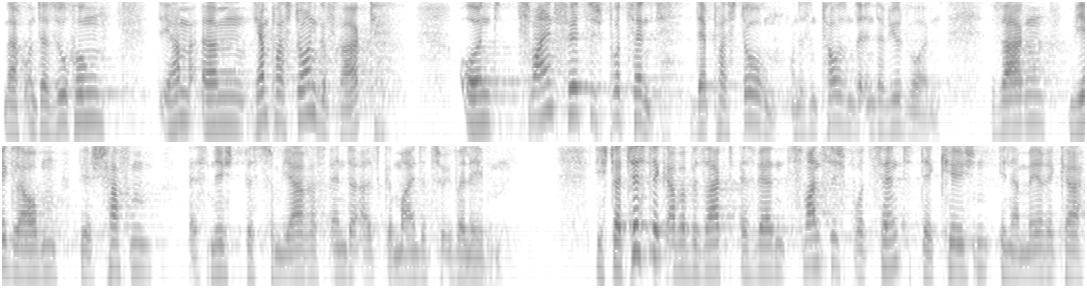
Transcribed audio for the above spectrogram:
nach Untersuchungen, die haben, ähm, die haben Pastoren gefragt und 42 Prozent der Pastoren, und es sind Tausende interviewt worden, sagen, wir glauben, wir schaffen es nicht bis zum Jahresende als Gemeinde zu überleben. Die Statistik aber besagt, es werden 20 Prozent der Kirchen in Amerika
